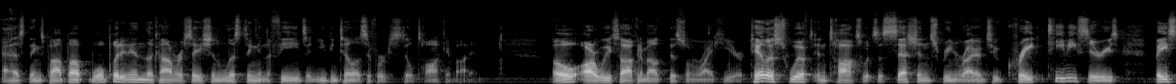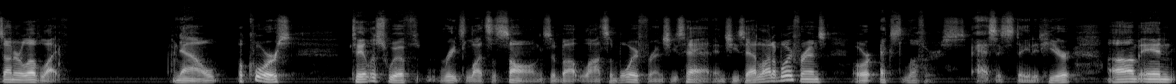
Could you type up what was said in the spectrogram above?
as things pop up, we'll put it in the conversation listing in the feeds, and you can tell us if we're still talking about it. Oh, are we talking about this one right here? Taylor Swift in talks with Succession screenwriter to create TV series based on her love life. Now, of course, Taylor Swift writes lots of songs about lots of boyfriends she's had, and she's had a lot of boyfriends or ex-lovers, as it's stated here. Um, and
